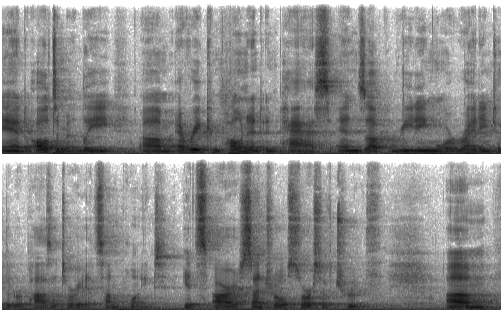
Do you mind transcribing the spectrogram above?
And ultimately, um, every component in PASS ends up reading or writing to the repository at some point. It's our central source of truth. Um,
